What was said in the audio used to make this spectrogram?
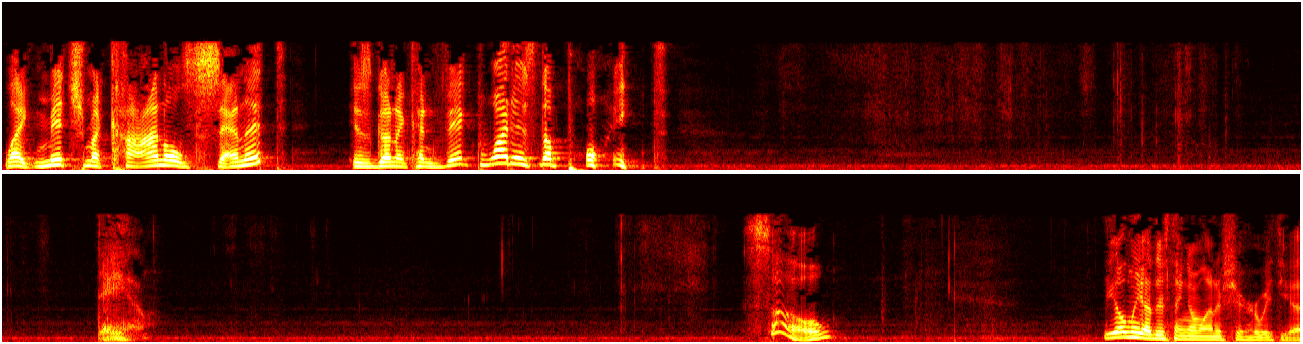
Like Mitch McConnell's Senate is going to convict? What is the point? Damn. So, the only other thing I want to share with you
